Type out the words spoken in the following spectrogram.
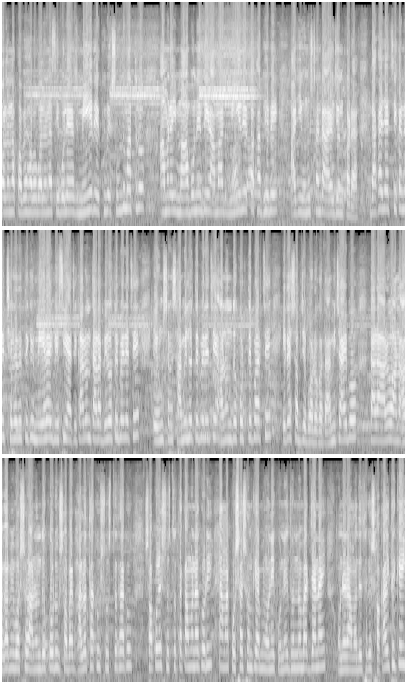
বলো না, কবে হবে বলো না, সে বলে মেয়েদের শুধুমাত্র আমরা এই মা বোনেদের, আমার মেয়েদের কথা ভেবে আজ এই অনুষ্ঠানটা আয়োজন করা। দেখা যাচ্ছে এখানে ছেলেদের থেকে মেয়েরাই বেশি আছে, কারণ তারা বেরোতে পেরেছে, এই অনুষ্ঠানে সামিল হতে পেরেছে, আনন্দ করতে পারছে, এটাই সবচেয়ে বড় কথা। আমি চাইব তারা আরও আগামী বছর আনন্দ করুক, সবাই ভালো থাকুক, সুস্থ থাকুক, সকলের সুস্থতা কামনা করি। আমার প্রশাসনকে আমি অনেক অনেক ধন্যবাদ জানাই। ওনারা আমাদের থেকে সকাল থেকেই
